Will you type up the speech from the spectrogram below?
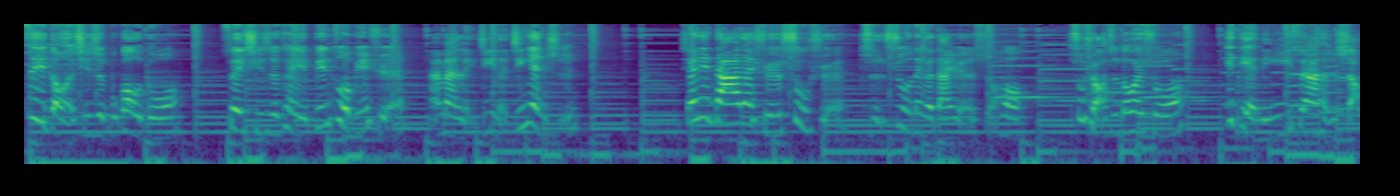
自己懂的其实不够多，所以其实可以边做边学，慢慢累积你的经验值。相信大家在学数学指数那个单元的时候，数学老师都会说，一点零一虽然很少，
